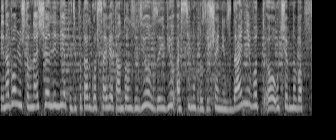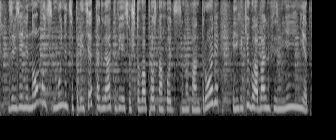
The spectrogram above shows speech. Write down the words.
И напомню, что в начале лета депутат Горсовета Антон Зудилов заявил о сильных разрушениях зданий вот, э, учебного заведения. Но муниципалитет тогда ответил, что вопрос находится на контроле и никаких глобальных изменений нет.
